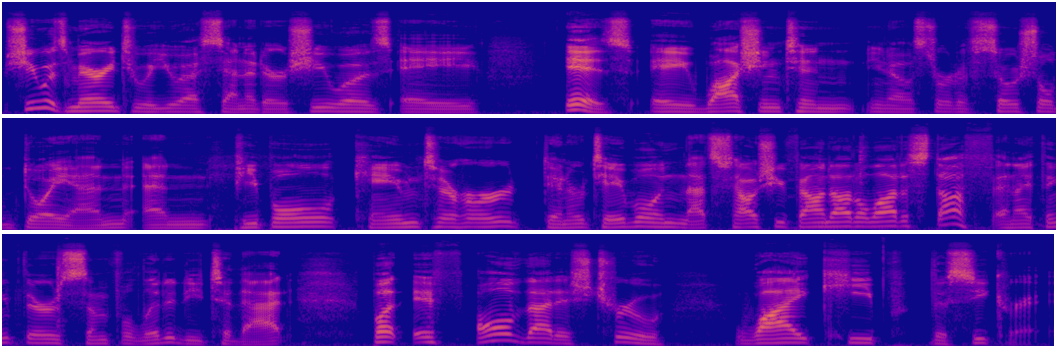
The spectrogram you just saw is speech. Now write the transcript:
she was married to a U.S. senator. She was a is a Washington, you know, sort of social doyen, and people came to her dinner table, and that's how she found out a lot of stuff. And I think there's some validity to that. But if all of that is true, why keep the secret?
